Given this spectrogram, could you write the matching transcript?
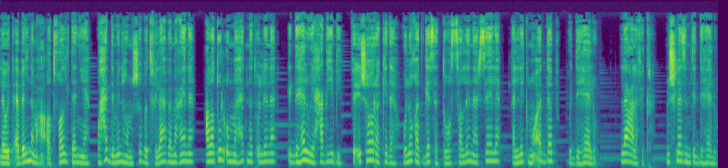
لو اتقابلنا مع أطفال تانية وحد منهم شبط في لعبة معانا على طول أمهاتنا تقول لنا اديها يا حبيبي. في إشارة كده ولغة جسد توصل لنا رسالة خليك مؤدب واديها لا على فكرة مش لازم تديها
